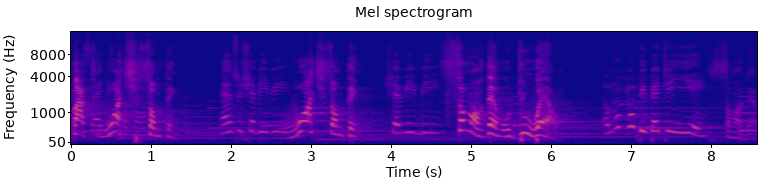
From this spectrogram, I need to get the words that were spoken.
But watch something. Watch something. Some of them will do well. ɔmo mu bi Some of them.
